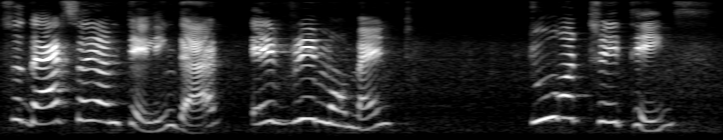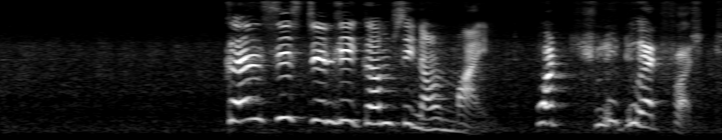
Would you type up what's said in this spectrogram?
So that's why I'm telling that every moment, two or three things consistently comes in our mind. What should I do at first?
